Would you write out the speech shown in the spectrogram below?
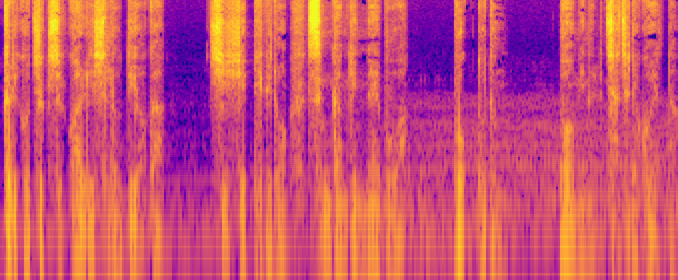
그리고 즉시 관리실로 뛰어가 CCTV로 승강기 내부와 복도 등 범인을 찾으려고 했다.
